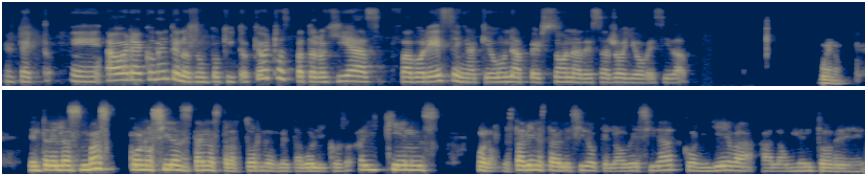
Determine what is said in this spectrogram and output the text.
Perfecto. Eh, ahora coméntenos un poquito, ¿qué otras patologías favorecen a que una persona desarrolle obesidad? Bueno, entre las más conocidas están los trastornos metabólicos. Hay quienes, bueno, está bien establecido que la obesidad conlleva al aumento de,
